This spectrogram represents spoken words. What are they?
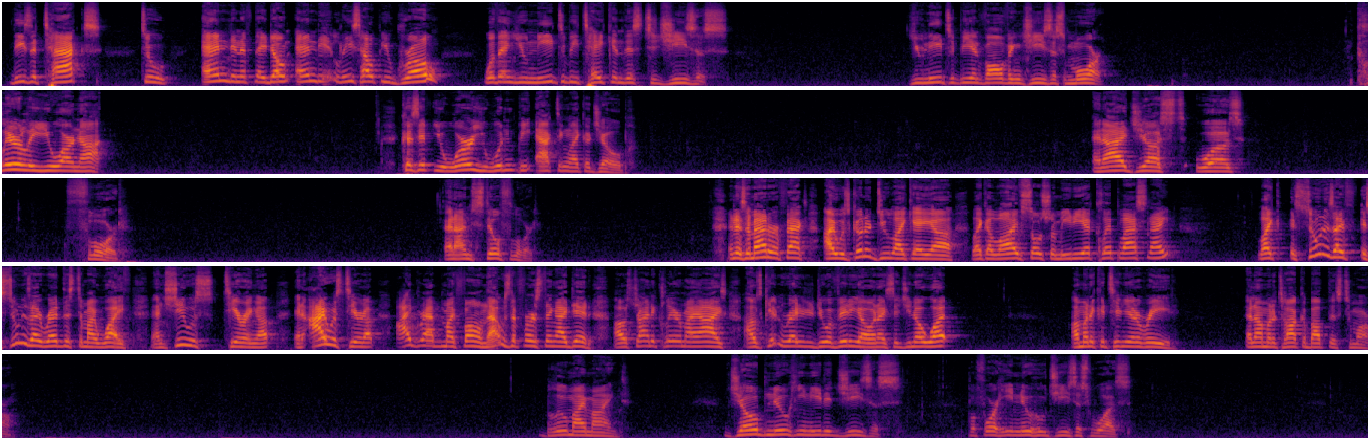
these attacks to end, and if they don't end, at least help you grow? Well, then you need to be taking this to Jesus. You need to be involving Jesus more. Clearly, you are not. Because if you were, you wouldn't be acting like a Job. And I just was floored. And I'm still floored. And as a matter of fact, I was gonna do like a uh, like a live social media clip last night. Like as soon as I as soon as I read this to my wife and she was tearing up and I was tearing up, I grabbed my phone. That was the first thing I did. I was trying to clear my eyes. I was getting ready to do a video and I said, "You know what? I'm going to continue to read and I'm going to talk about this tomorrow." Blew my mind. Job knew he needed Jesus before he knew who Jesus was.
